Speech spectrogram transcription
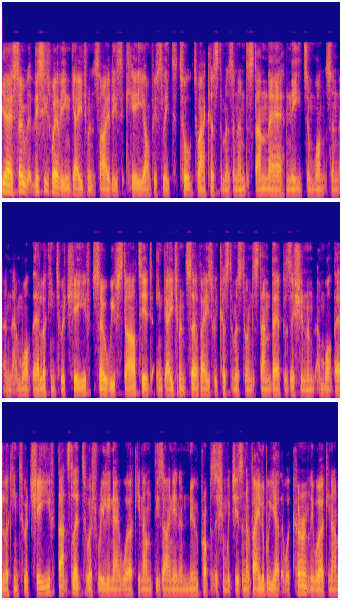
Yeah, so this is where the engagement side is key, obviously, to talk to our customers and understand their needs and wants and, and, and what they're looking to achieve. So we've started engagement surveys with customers to understand their position and, and what they're looking to achieve. That's led to us really now working on designing a new proposition, which isn't available yet, that we're currently working on,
